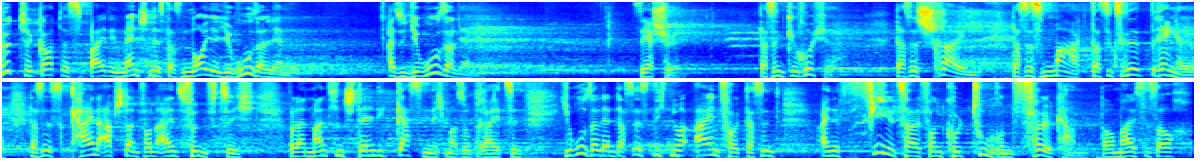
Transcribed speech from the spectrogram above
Hütte Gottes bei den Menschen ist das neue Jerusalem. Also Jerusalem. Sehr schön. Das sind Gerüche, das ist Schreien, das ist Markt, das ist Gedrängel, das ist kein Abstand von 1,50, weil an manchen Stellen die Gassen nicht mal so breit sind. Jerusalem, das ist nicht nur ein Volk, das sind eine Vielzahl von Kulturen, Völkern. Darum heißt es auch,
